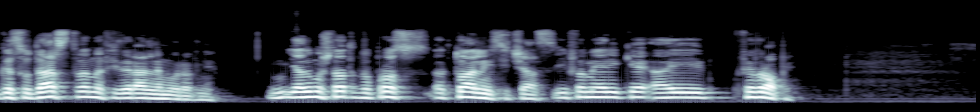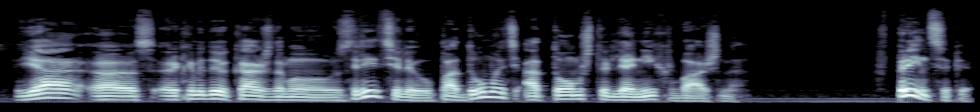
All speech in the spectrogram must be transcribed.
государства на федеральном уровне? Я думаю, что этот вопрос актуальный сейчас и в Америке, а и в Европе. Я э, рекомендую каждому зрителю подумать о том, что для них важно. В принципе,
